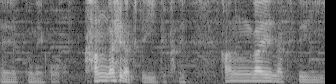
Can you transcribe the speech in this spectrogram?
えー、っとねこう考えなくていいというかね考えなくていい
